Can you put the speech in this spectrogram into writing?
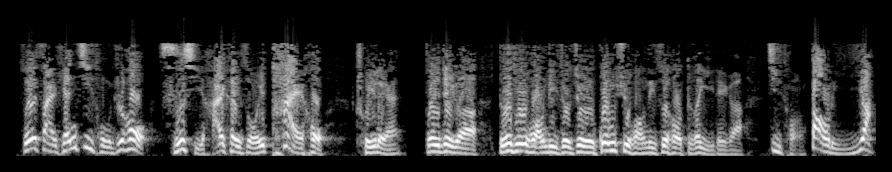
所以载湉继统之后，慈禧还可以作为太后垂帘，所以这个德宗皇帝就就是光绪皇帝最后得以这个继统，道理一样。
